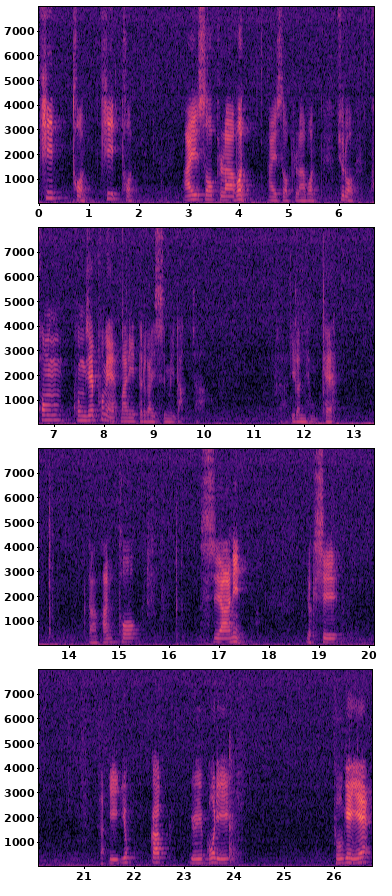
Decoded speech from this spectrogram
ketone, ketone, isoflavone, isoflavone 주로 콩, 콩 제품에 많이 들어가 있습니다. 자, 자, 이런 형태. 그 다음 안토시아닌 역시 자, 이 육각 고리 두 개의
